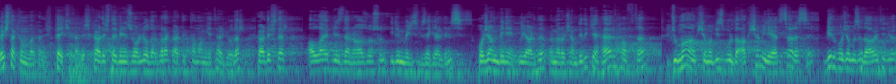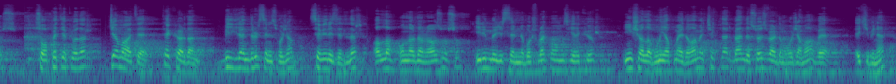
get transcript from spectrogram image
5 dakika mı var kardeş? Peki kardeş. Kardeşler beni zorluyorlar. Bırak artık tamam yeter diyorlar. Kardeşler Allah hepinizden razı olsun. İlim meclisimize geldiniz. Hocam beni uyardı. Ömer hocam dedi ki her hafta Cuma akşamı biz burada akşam ile yatsı arası bir hocamızı davet ediyoruz. Sohbet yapıyorlar. Cemaate tekrardan bilgilendirirseniz hocam seviniriz dediler. Allah onlardan razı olsun. İlim meclislerini boş bırakmamamız gerekiyor. İnşallah bunu yapmaya devam edecekler. Ben de söz verdim hocama ve ekibine.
